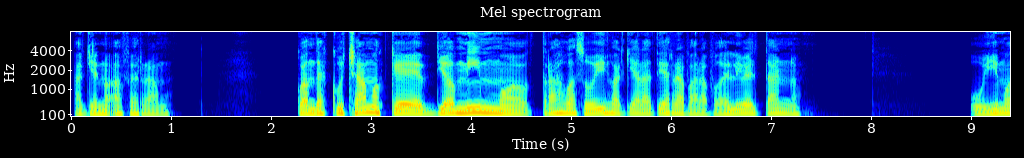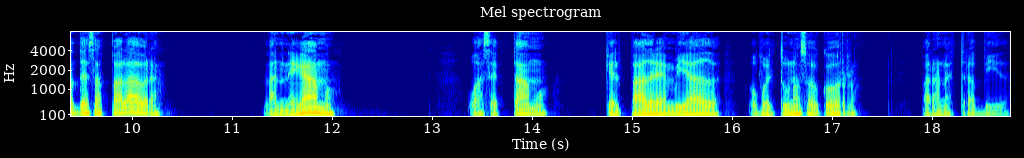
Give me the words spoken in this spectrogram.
¿a quién nos aferramos? Cuando escuchamos que Dios mismo trajo a su Hijo aquí a la tierra para poder libertarnos, huimos de esas palabras, las negamos o aceptamos que el Padre ha enviado oportuno socorro para nuestras vidas.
